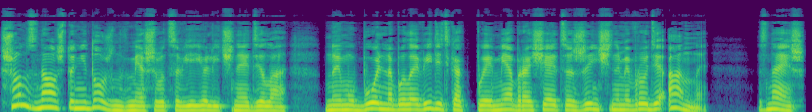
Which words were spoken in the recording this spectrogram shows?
Шон знал, что не должен вмешиваться в ее личные дела, но ему больно было видеть, как Пэмми обращается с женщинами вроде Анны. «Знаешь,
